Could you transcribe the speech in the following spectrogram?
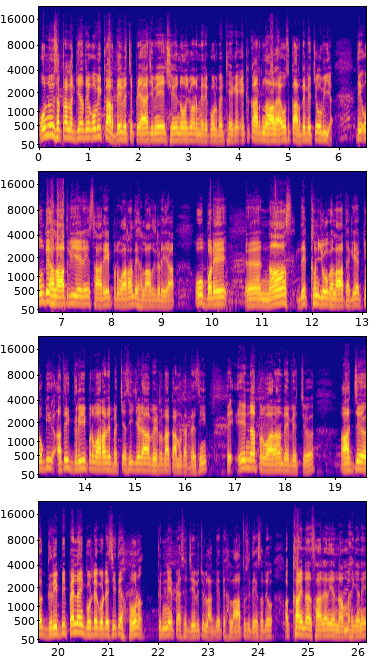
ਉਹਨੂੰ ਵੀ ਸੱਟਾਂ ਲੱਗੀਆਂ ਤੇ ਉਹ ਵੀ ਘਰ ਦੇ ਵਿੱਚ ਪਿਆ ਜਿਵੇਂ 6 ਨੌਜਵਾਨ ਮੇਰੇ ਕੋਲ ਬੈਠੇ ਹੈਗੇ। ਇੱਕ ਘਰ ਨਾਲ ਹੈ ਉਸ ਘਰ ਦੇ ਵਿੱਚ ਉਹ ਵੀ ਆ। ਤੇ ਉਹਦੇ ਹਾਲਾਤ ਵੀ ਇਹ ਨੇ ਸਾਰੇ ਪਰਿਵਾਰਾਂ ਦੇ ਹਾਲਾਤ ਜਿਹੜੇ ਆ ਉਹ ਬੜੇ ਨਾ ਦੇਖਣਯੋਗ ਹਾਲਾਤ ਹੈਗੇ ਆ, ਕਿਉਂਕਿ ਅਤੀ ਗਰੀਬ ਪਰਿਵਾਰਾਂ ਦੇ ਬੱਚੇ ਸੀ, ਜਿਹੜਾ ਵੇਟਰ ਦਾ ਕੰਮ ਕਰਦੇ ਸੀ। ਤੇ ਇਹਨਾਂ ਪਰਿਵਾਰਾਂ ਦੇ ਵਿੱਚ ਅੱਜ ਗਰੀਬੀ ਪਹਿਲਾਂ ਹੀ ਗੋਡੇ ਗੋਡੇ ਸੀ ਤੇ ਹੁਣ ਕਿੰਨੇ ਪੈਸੇ ਜੇਬ ਵਿੱਚੋਂ ਲੱਗ ਗਏ ਤੇ ਹਾਲਾਤ ਤੁਸੀਂ ਦੇਖ ਸਕਦੇ ਹੋ। ਅੱਖਾਂ ਇਹਨਾਂ ਸਾਰਿਆਂ ਦੀਆਂ ਨਮ ਹੈਗੀਆਂ ਨੇ।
